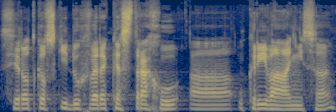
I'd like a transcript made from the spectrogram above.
Sirotkovský duch vede ke strachu a ukrývání se.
